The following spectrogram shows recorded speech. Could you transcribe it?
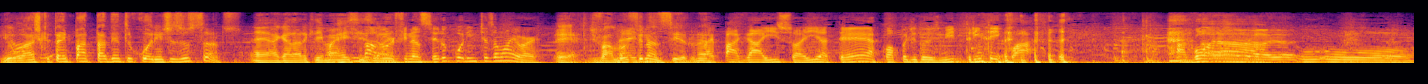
Eu acho que tá empatado entre o Corinthians e o Santos. É, a galera que tem mais rescisão. valor financeiro, o Corinthians é maior. É, de valor Né, financeiro, né? Vai pagar isso aí até a Copa de 2034. Agora, o, o-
